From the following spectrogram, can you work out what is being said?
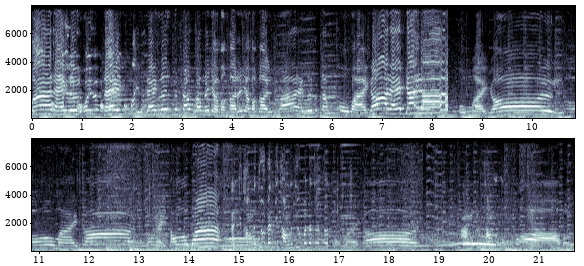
ba đang lướt đang đang lướt tiktok không? Nãy giờ bật rồi nãy giờ bật rồi ba đang lướt tiktok. Oh my god. Em chơi đó oh my god. Oh my god này to quá. Đánh cái thần nó trước đánh cái thần nó trước mới đánh đánh oh my god à một cái thần một wow bự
